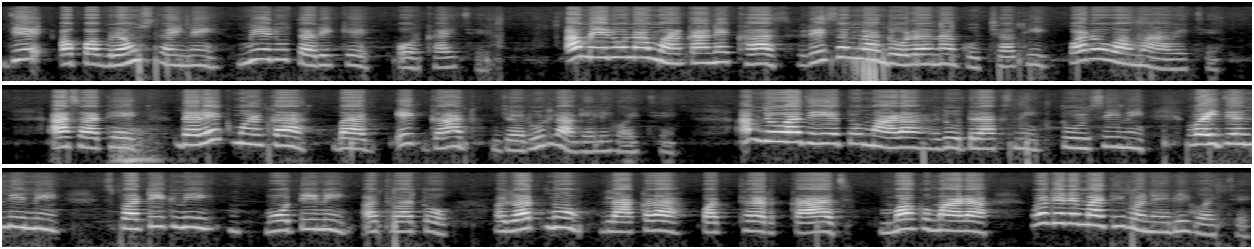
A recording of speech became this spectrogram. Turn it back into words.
જે અપભ્રંશ થઈને મેરુ તરીકે ઓળખાય છે. આ મેરુના મણકાને ખાસ રેશમના દોરાના ગુચ્છાથી પરોવવામાં આવે છે. આ સાથે દરેક મણકા બાદ એક ગાંઠ જરૂર લાગેલી હોય છે. આમ જોવા જઈએ તો માળા રુદ્રાક્ષની, તુલસીની, વૈજયંતીની, સ્ફટિકની, મોતીની અથવા તો રત્નો, લાકડા, પથ્થર, કાચ, મગમાળા વગેરેમાંથી બનેલી હોય છે.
